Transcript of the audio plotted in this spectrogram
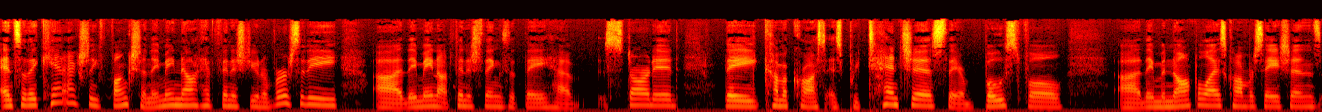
and so they can't actually function. They may not have finished university, uh, they may not finish things that they have started. They come across as pretentious, they are boastful, uh, they monopolize conversations.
